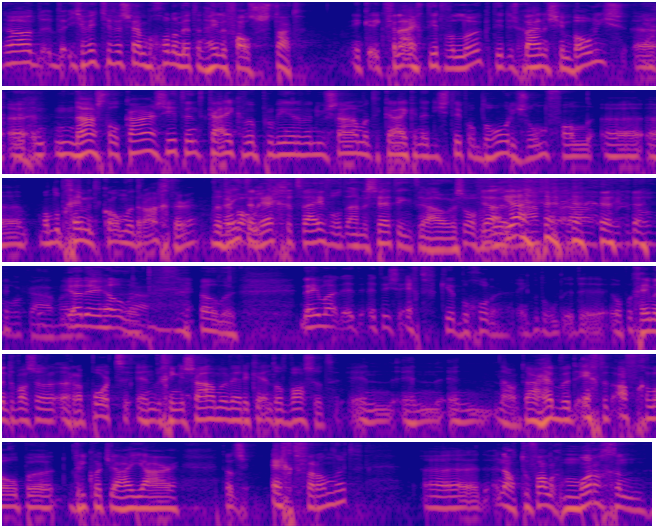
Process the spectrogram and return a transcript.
Nou, je weet je, we zijn begonnen met een hele valse start. Ik, ik vind eigenlijk dit wel leuk. Dit is bijna symbolisch. Uh, uh, naast elkaar zittend kijken we, proberen we nu samen te kijken naar die stip op de horizon. Van, uh, want op een gegeven moment komen we erachter. We, we hebben recht getwijfeld aan de setting trouwens. Of ja. we naast elkaar tegenover elkaar. Maar ja, nee, helder. helder. Nee, maar het, het, is echt verkeerd begonnen. Ik bedoel, de, op een gegeven moment was er een rapport en we gingen samenwerken en dat was het. En, en, en nou, daar hebben we het echt het afgelopen drie kwart jaar, jaar, dat is echt veranderd. nou, toevallig morgen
